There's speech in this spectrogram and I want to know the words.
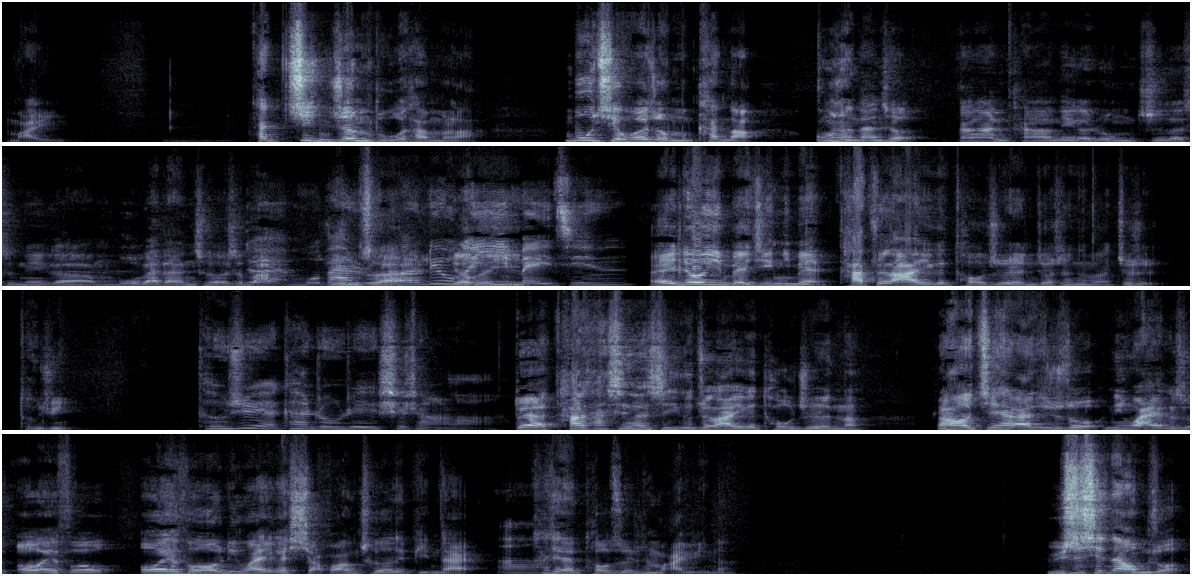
马云，他竞争不过他们了。目前为止，我们看到共享单车，刚刚你谈到那个融资的是那个摩拜单车是吧？对，摩拜融融资了了六个亿。美金，哎，六亿美金里面，他最大的一个投资人就是什么？就是腾讯。腾讯也看中这个市场了。对啊，他他现在是一个最大的一个投资人呢。然后接下来就是说，另外一个是 OFO，OFO 另外一个小黄车的平台，他现在投资人是马云呢。于是现在我们说，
